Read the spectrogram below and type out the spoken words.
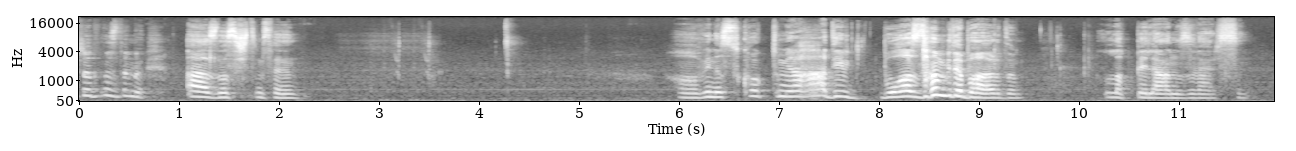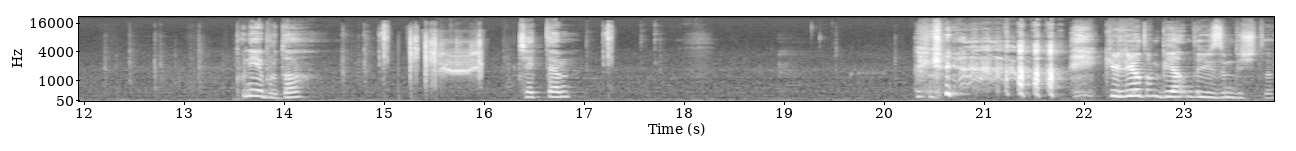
Sıçradınız değil mi? Ağzına sıçtım senin. Abi nasıl korktum ya ha diye boğazdan bir de bağırdım. Allah belanızı versin. Bu niye burada? Çektim. Gülüyordum bir anda yüzüm düştü.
